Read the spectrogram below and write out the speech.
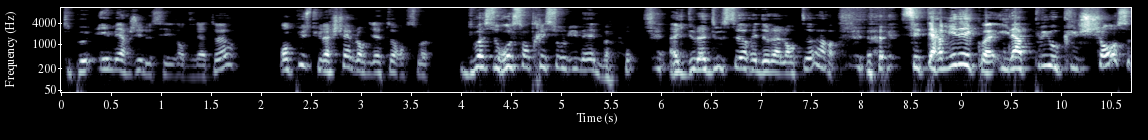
qui peut émerger de ces ordinateurs. En plus, tu l'achèves l'ordinateur en soi doit se recentrer sur lui-même avec de la douceur et de la lenteur, c'est terminé quoi. Il a plus aucune chance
